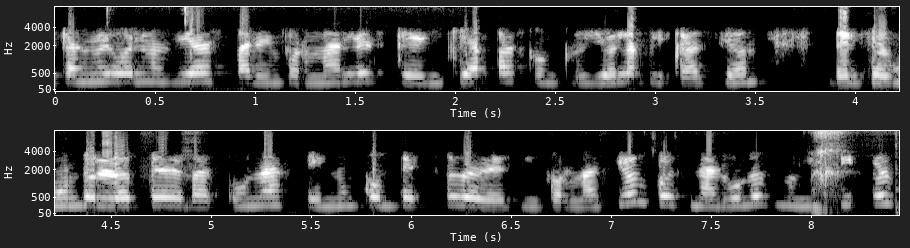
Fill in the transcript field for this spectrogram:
tal? Muy buenos días. Para informarles que en Chiapas concluyó la aplicación del segundo lote de vacunas en un contexto de desinformación, pues en algunos municipios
